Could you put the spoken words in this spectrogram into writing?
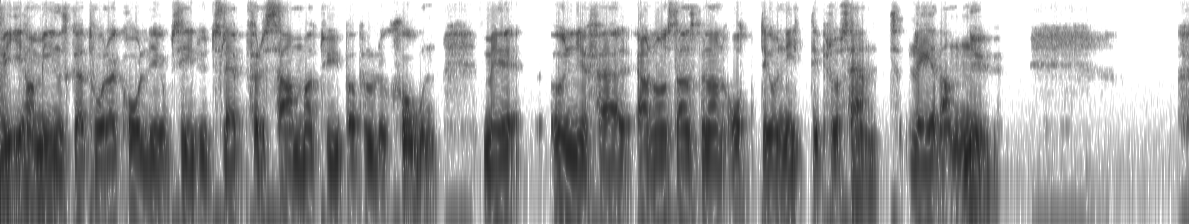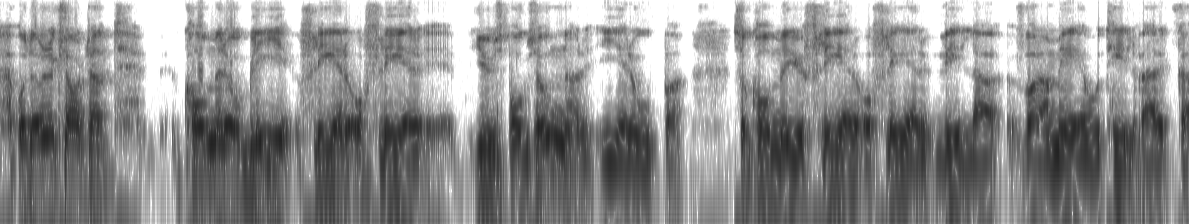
vi har minskat våra koldioxidutsläpp för samma typ av produktion med ungefär ja, någonstans mellan 80 och 90 procent redan nu. Och då är det klart att kommer det att bli fler och fler ljusbågsugnar i Europa så kommer ju fler och fler vilja vara med och tillverka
